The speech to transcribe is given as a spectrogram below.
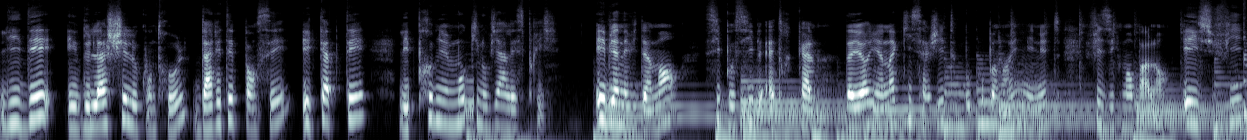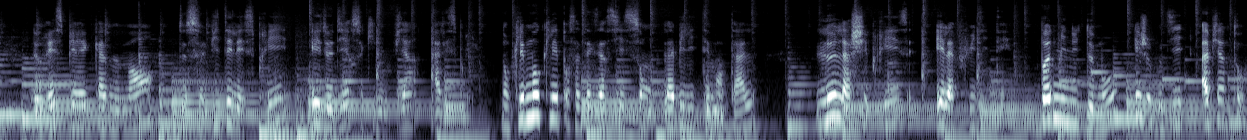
L'idée est de lâcher le contrôle, d'arrêter de penser et capter les premiers mots qui nous viennent à l'esprit. Et bien évidemment, si possible, être calme. D'ailleurs, il y en a qui s'agitent beaucoup pendant une minute, physiquement parlant. Et il suffit de respirer calmement, de se vider l'esprit et de dire ce qui nous vient à l'esprit. Donc les mots-clés pour cet exercice sont l'habilité mentale, le lâcher-prise et la fluidité. Bonne minute de mots et je vous dis à bientôt.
